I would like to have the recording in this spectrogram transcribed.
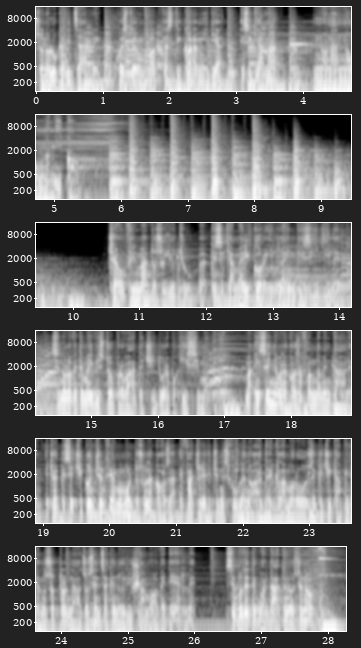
sono Luca Bizzarri, questo è un podcast di Cora Media e si chiama Non hanno un amico. C'è un filmato su YouTube che si chiama Il gorilla invisibile. Se non l'avete mai visto provateci, dura pochissimo, ma insegna una cosa fondamentale, e cioè che se ci concentriamo molto su una cosa è facile che ce ne sfugano altre clamorose che ci capitano sotto il naso senza che noi riusciamo a vederle. Se potete guardatelo, se no...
